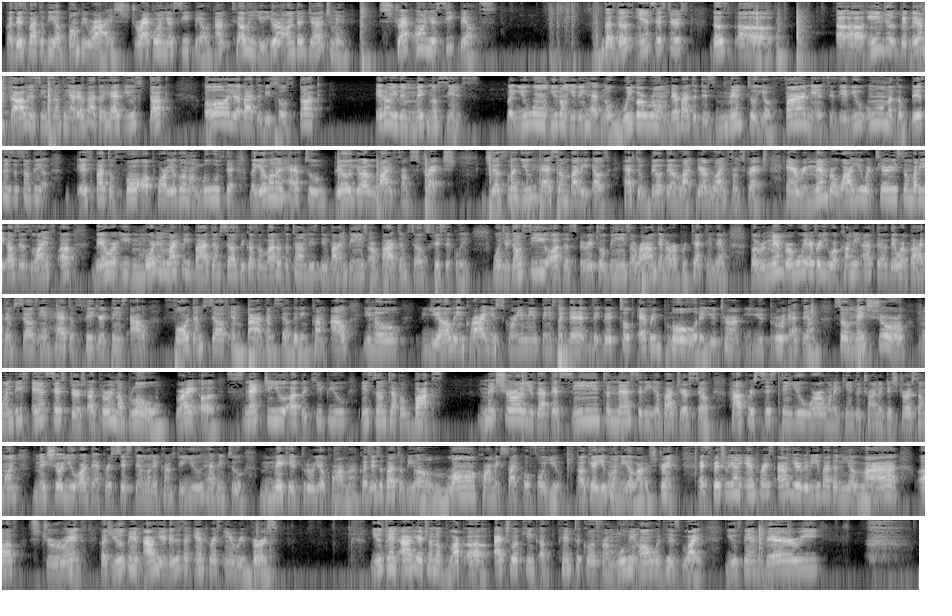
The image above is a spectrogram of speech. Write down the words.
Because it's about to be a bumpy ride. Strap on your seatbelt. I'm telling you, you're under judgment. Strap on your seatbelts. Because those ancestors, those uh uh, uh, angels, they're balancing something out. They're about to have you stuck. Oh, you're about to be so stuck. It don't even make no sense. Like you won't, you don't even have no wiggle room. They're about to dismantle your finances. If you own like a business or something, it's about to fall apart. You're gonna lose that. Like you're gonna have to build your life from scratch. Just like you had somebody else have to build their life, their life from scratch. And remember, while you were tearing somebody else's life up, they were eaten more than likely by themselves because a lot of the time these divine beings are by themselves physically. What you don't see are the spiritual beings around them or protecting them. But remember, whoever you were coming after, they were by themselves and had to figure things out for themselves and by themselves. They didn't come out, you know, yelling, crying, screaming, things like that. They, they, took every blow that you turned, you threw at them. So make sure when these ancestors are throwing a blow, right, or snatching you up to keep you in some type of box, Make sure you got that same tenacity about yourself. How persistent you were when it came to trying to destroy someone. Make sure you are that persistent when it comes to you having to make it through your karma. Because it's about to be a long karmic cycle for you. Okay, you're going to need a lot of strength. Especially an Empress out here, baby. You're about to need a lot of strength. Because you've been out here. This is an Empress in reverse. You've been out here trying to block a actual king of pentacles from moving on with his life. You've been very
